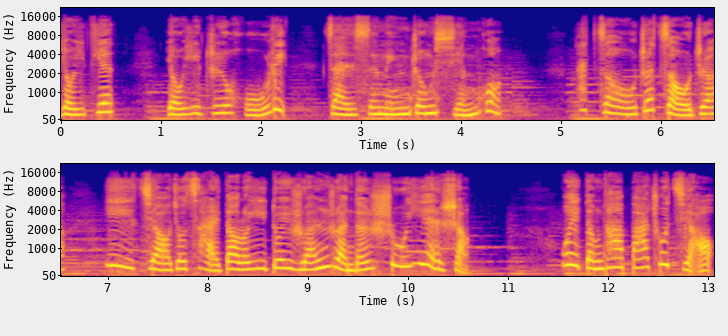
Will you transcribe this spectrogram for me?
有一天，有一只狐狸在森林中闲逛，它走着走着，一脚就踩到了一堆软软的树叶上，未等它拔出脚，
